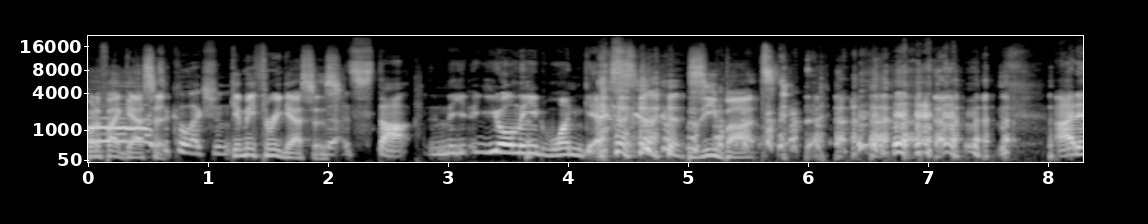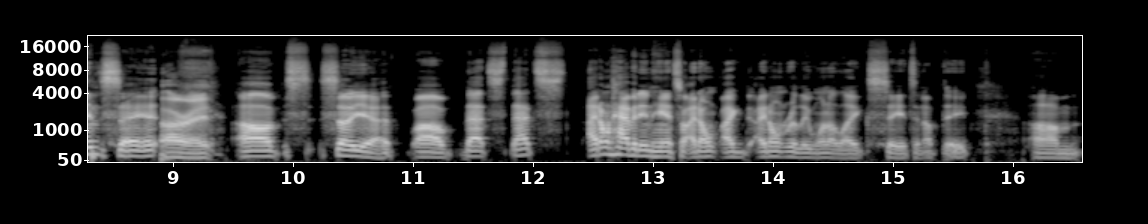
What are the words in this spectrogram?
What if I guess it's it? a collection. Give me three guesses. Uh, Stop. You only need one guess. Z-Bots. I didn't say it. All right. Uh, so yeah, uh, that's that's. I don't have it in hand, so I don't. I, I don't really want to like say it's an update. Um,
